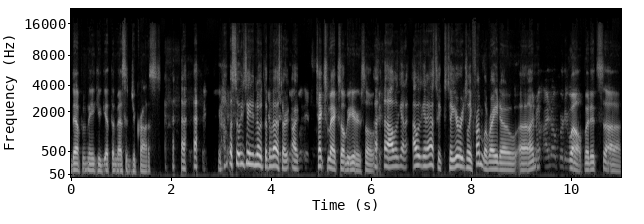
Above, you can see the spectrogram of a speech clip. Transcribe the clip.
definitely you could get the message across. oh, so you say you know it the best. Are, are... Tex-Mex over here, so I was gonna I was gonna ask you. So you're originally from Laredo. Uh... I know I know pretty well, but it's uh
